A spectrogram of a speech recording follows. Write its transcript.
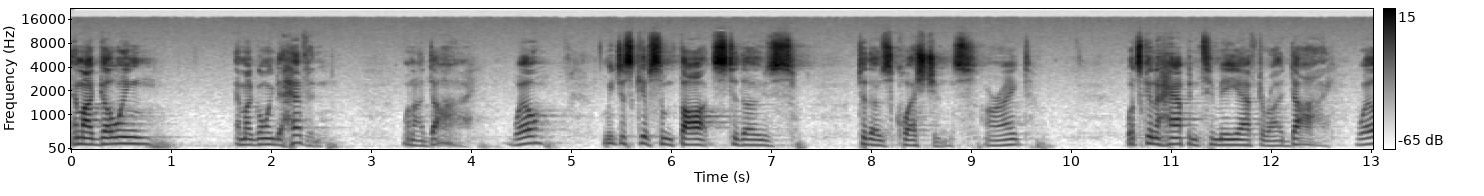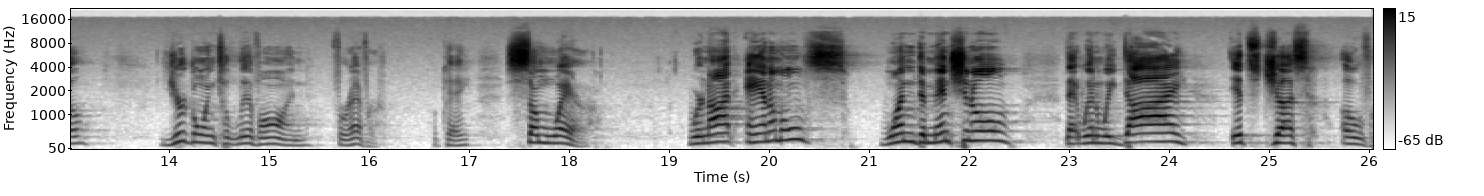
Am I going am I going to heaven when I die? Well, let me just give some thoughts to those to those questions, all right? What's going to happen to me after I die? Well, you're going to live on forever, okay? Somewhere. We're not animals, one dimensional, that when we die, it's just over.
